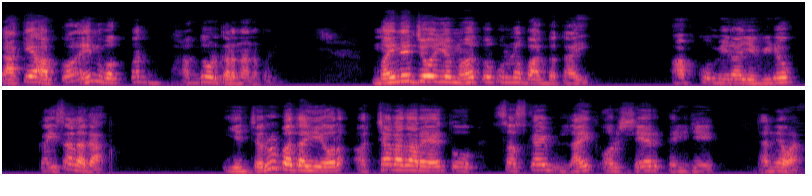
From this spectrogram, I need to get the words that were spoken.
ताकि आपको इन वक्त पर भागदौड़ करना ना पड़े। मैंने जो ये महत्वपूर्ण बात बताई, आपको मेरा ये वीडियो कैसा लगा, ये ज़रूर बताइए। और अच्छा लगा रहे तो सब्सक्राइब, लाइक और शेयर करिए। धन्यवाद।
